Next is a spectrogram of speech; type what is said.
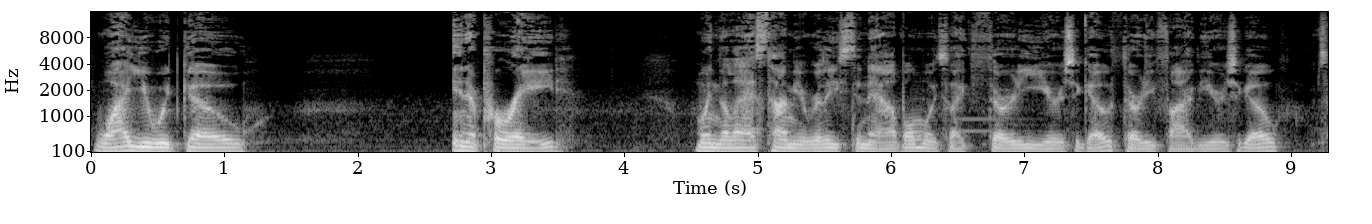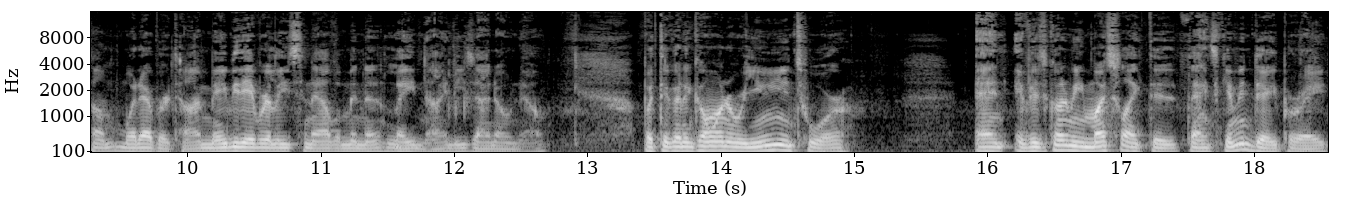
why you would go in a parade when the last time you released an album was like 30 years ago, 35 years ago, some whatever time. Maybe they released an album in the late 90s, I don't know. But they're going to go on a reunion tour and if it's going to be much like the Thanksgiving Day parade,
